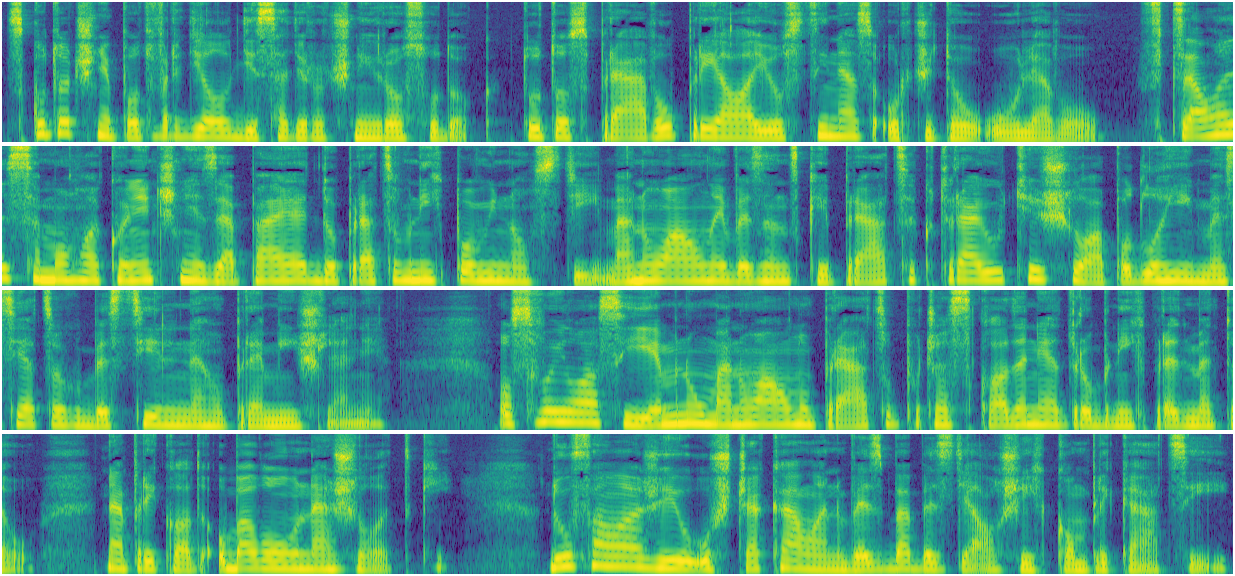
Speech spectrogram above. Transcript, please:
skutočne potvrdil 10-ročný rozsudok. Túto správu prijala Justina s určitou úľavou. V celé sa mohla konečne zapájať do pracovných povinností manuálnej väzenskej práce, ktorá ju tešila po dlhých mesiacoch bezcílneho premýšľania. Osvojila si jemnú manuálnu prácu počas skladania drobných predmetov, napríklad obalov na žiletky. Dúfala, že ju už čaká len väzba bez ďalších komplikácií.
